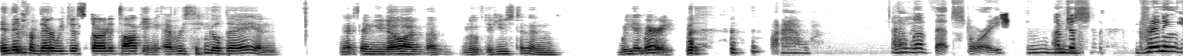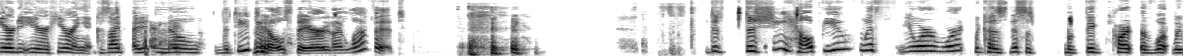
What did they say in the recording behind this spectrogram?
and then from there we just started talking every single day, and next thing you know, I, I moved to Houston and we get married. wow. I love that story. Mhm. I'm just grinning ear to ear hearing it because I, I didn't know the details there and I love it. Does, does she help you with your work? Because this is a big part of what we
